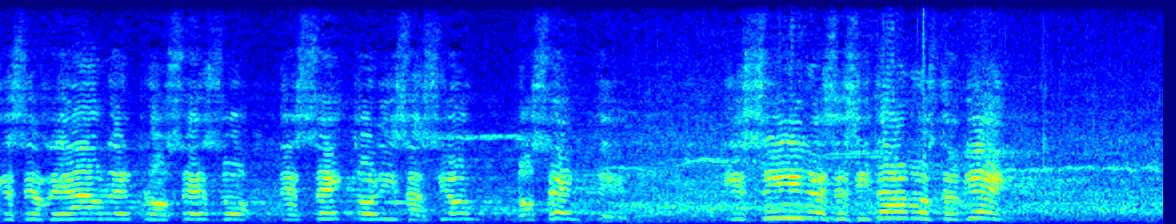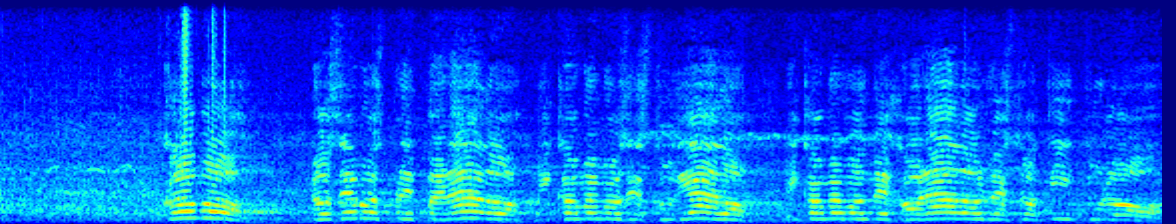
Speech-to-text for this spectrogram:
que se reable el proceso de sectorización docente. Y sí necesitamos también cómo nos hemos preparado y cómo hemos estudiado y cómo hemos mejorado nuestro título.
